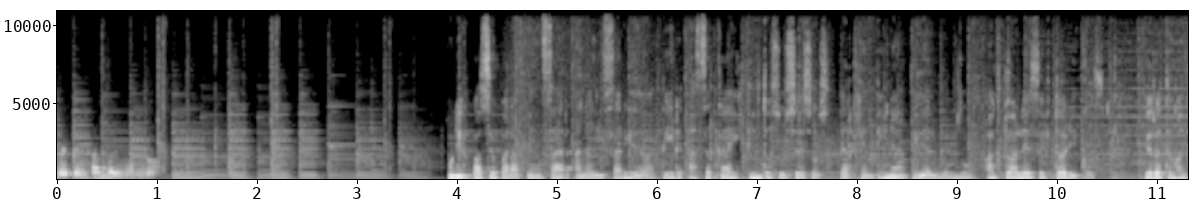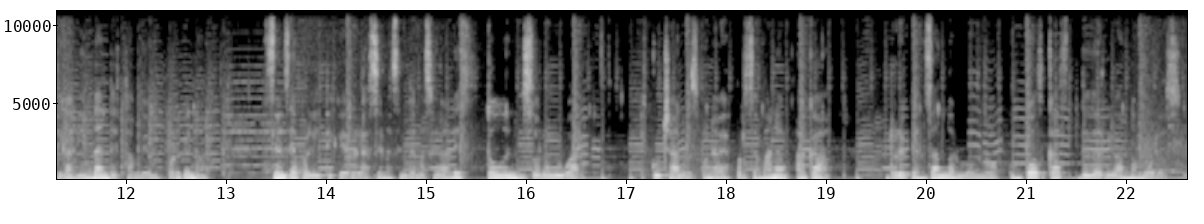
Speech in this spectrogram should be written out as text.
Repensando el mundo. Un espacio para pensar, analizar y debatir acerca de distintos sucesos de Argentina y del mundo, actuales e históricos, y otras temáticas lindantes también, ¿por qué no? Ciencia política y relaciones internacionales, todo en un solo lugar. Escuchanos una vez por semana acá, Repensando el Mundo, un podcast de Derribando Muros.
